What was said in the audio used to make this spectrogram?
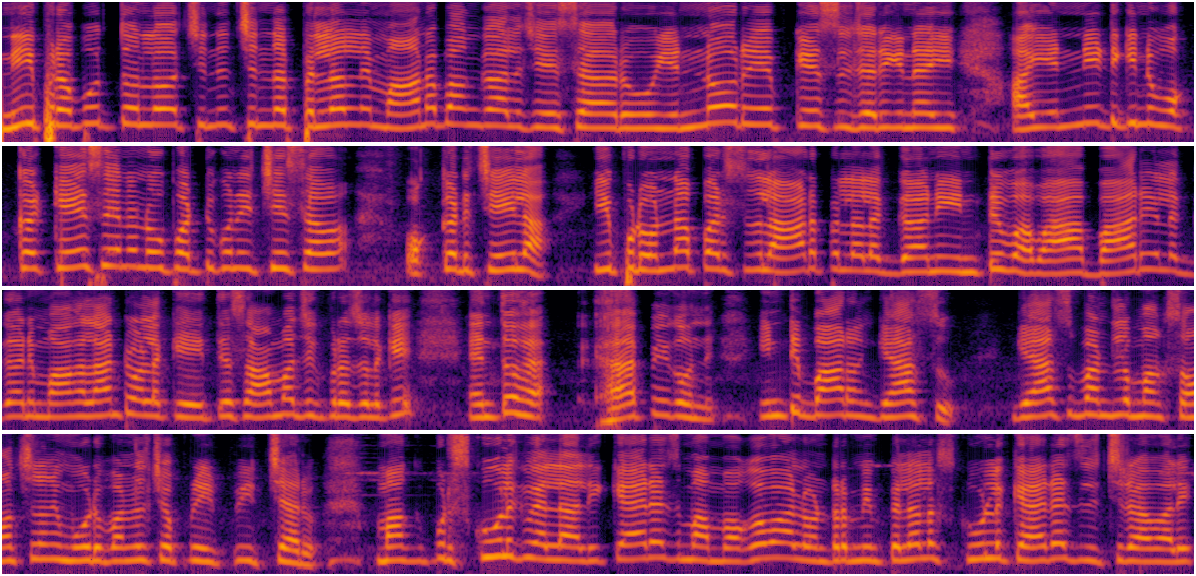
నీ ప్రభుత్వంలో చిన్న చిన్న పిల్లల్ని మానభంగాలు చేశారు ఎన్నో రేప్ కేసులు జరిగినాయి అవన్నిటికీ నువ్వు ఒక్క కేసైనా నువ్వు పట్టుకుని ఇచ్చేసావా? ఒక్కటి చేయలా. ఇప్పుడు ఉన్న పరిస్థితులు ఆడపిల్లలకు కానీ ఇంటి ఆ భార్యలకు కానీ మా లాంటి వాళ్ళకి అయితే సామాజిక ప్రజలకి ఎంతో హ్యా- హ్యాపీగా ఉంది. ఇంటి భారం గ్యాసు. గ్యాస్ బండ్లు మాకు సంవత్సరానికి మూడు బండ్లు చొప్పున ఇప్పి- ఇచ్చారు. మాకు ఇప్పుడు స్కూల్కి వెళ్ళాలి క్యారేజ్ మా మగవాళ్ళు ఉంటారు మేము పిల్లలకు స్కూల్లో క్యారేజ్లు ఇచ్చి రావాలి.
